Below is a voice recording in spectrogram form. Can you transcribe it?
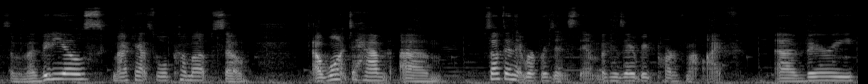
Some of my videos, my cats will come up. So I want to have um, something that represents them because they're a big part of my life. Uh, very,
